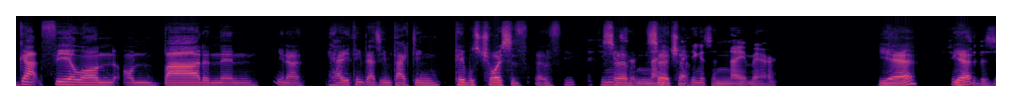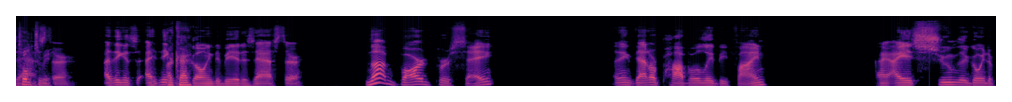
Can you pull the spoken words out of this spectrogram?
gut feel on on Bard, and then you know how you think that's impacting people's choice of of. I think, it's Ser- a night- searcher. I think it's a nightmare. Yeah. I think Yeah, it's a talk to me. disaster. I think it's I think Okay. it's going to be a disaster. Not Bard per se. I think that'll probably be fine. I, I assume they're going to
